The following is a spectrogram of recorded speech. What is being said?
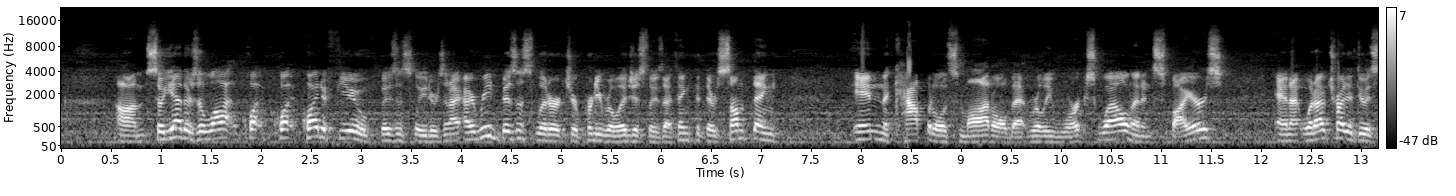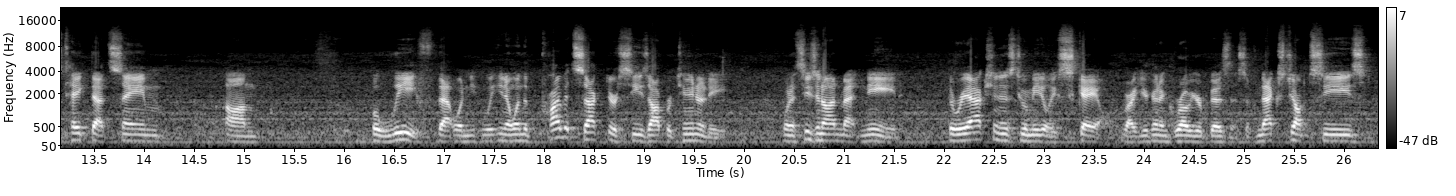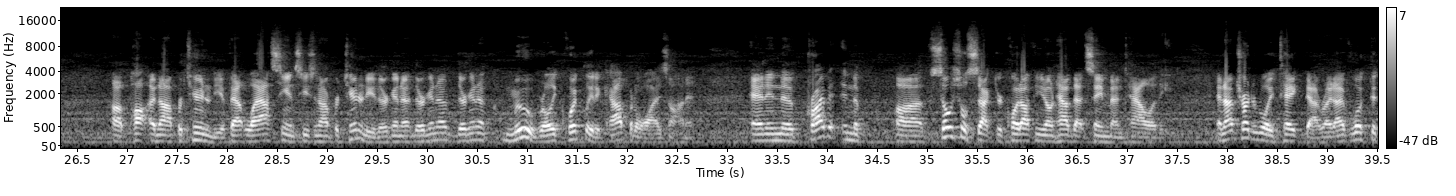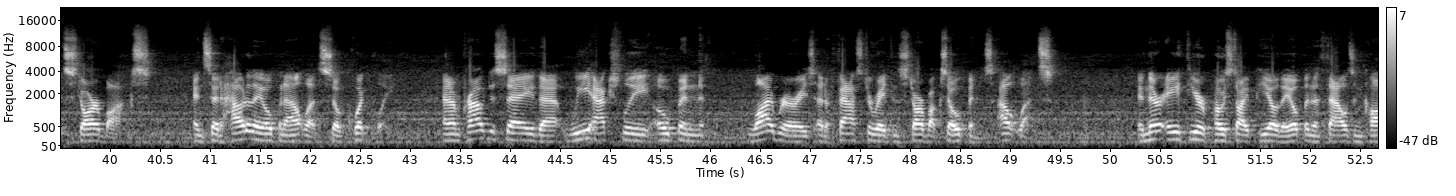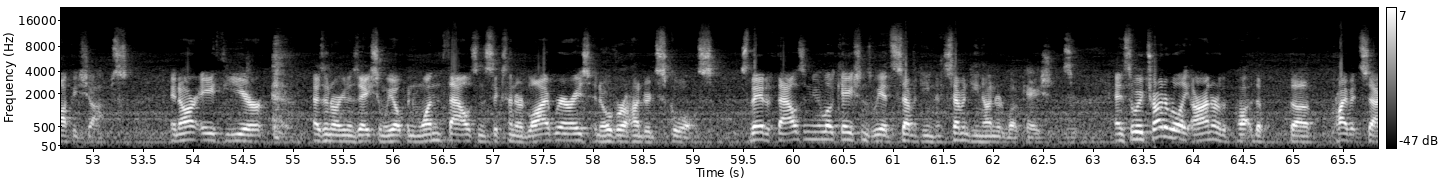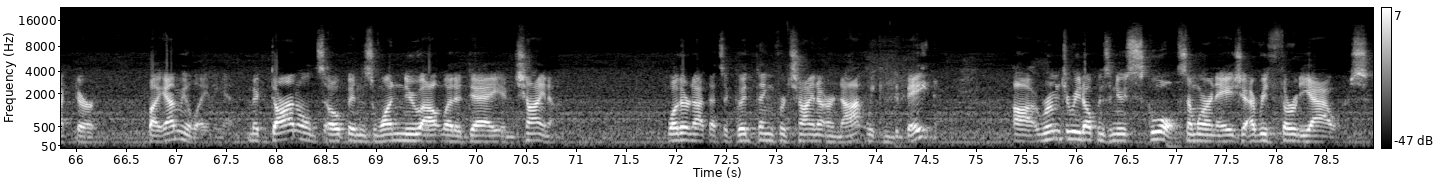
Um, so yeah, there's a lot, quite, quite, quite a few business leaders, and I, I read business literature pretty religiously. As I think that there's something in the capitalist model that really works well and inspires. And I, what I've tried to do is take that same um, belief that when you know when the private sector sees opportunity, when it sees an unmet need, the reaction is to immediately scale. Right, you're going to grow your business. If Next Jump sees a, po- an opportunity, if that last Atlassian sees an opportunity, they're gonna they're gonna they're gonna move really quickly to capitalize on it. And in the private in the uh, social sector, quite often you don't have that same mentality. And I've tried to really take that right. I've looked at Starbucks and said, how do they open outlets so quickly? And I'm proud to say that we actually open libraries at a faster rate than Starbucks opens outlets. In their eighth year post IPO, they opened a thousand coffee shops. In our eighth year as an organization, we opened 1,600 libraries and over 100 schools. So they had 1,000 new locations, we had 17, 1,700 locations. And so we try to really honor the, the, the private sector by emulating it. McDonald's opens one new outlet a day in China. Whether or not that's a good thing for China or not, we can debate. Uh, Room to Read opens a new school somewhere in Asia every 30 hours.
